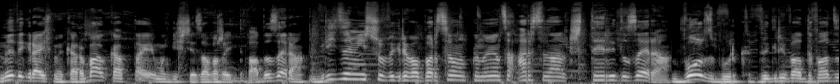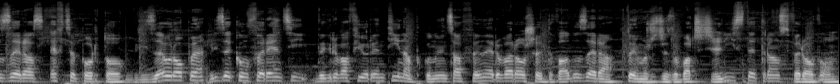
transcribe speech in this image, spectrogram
My wygraliśmy Carabao Cup, tak jak mogliście zauważyć 2 do 0. W Lidze Mistrzów wygrywa Barcelona pokonująca Arsenal 4 do 0. Wolfsburg wygrywa 2 do 0 z FC Porto w Lidze Europy. W Lidze Konferencji wygrywa Fiorentina pokonująca Fenerbahce 2 do 0. Tutaj możecie zobaczyć listę transferową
